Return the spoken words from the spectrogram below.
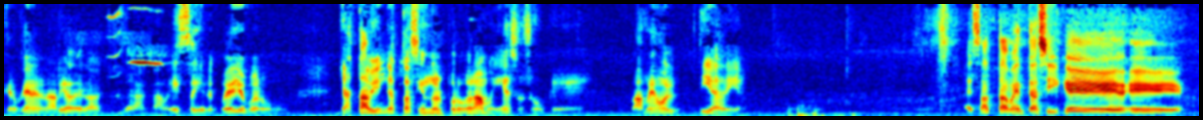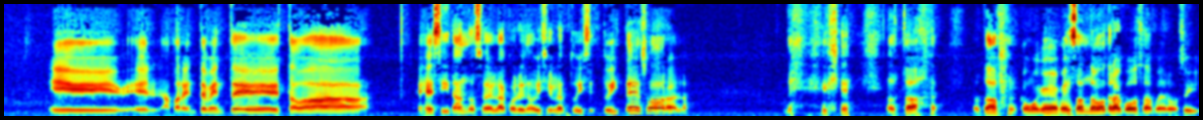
creo que en el área de la, de la cabeza y el cuello, pero ya está bien, ya está haciendo el programa y eso, so que va mejor día a día. Exactamente, así que eh, eh, aparentemente estaba ejercitándose, ¿verdad? Corriendo bicicleta. ¿Tú, tú viste eso ahora, ¿verdad? No estaba, estaba como que pensando en otra cosa, pero sí.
